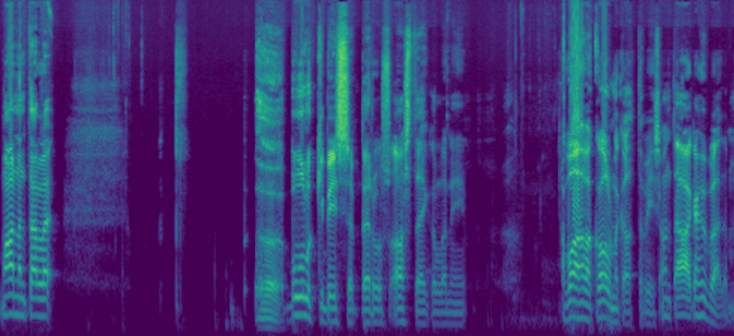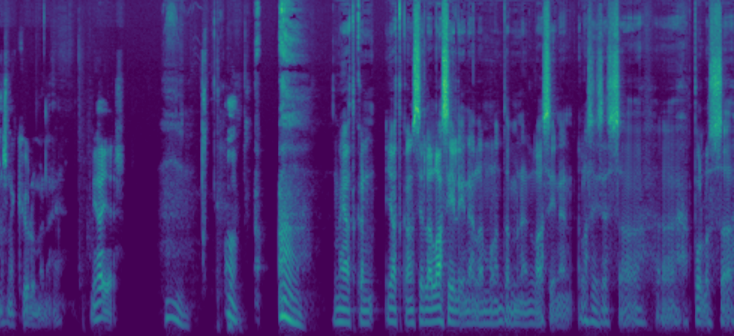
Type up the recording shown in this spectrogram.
mä annan tälle bulkkibisse perusasteikolla, niin vahva 3 kautta 5. On tää aika hyvä tämmöisenä kylmänä. Ihan jees. Mä jatkan, jatkan sillä lasilinjalla. Mulla on tämmönen lasinen, lasisessa äh, pullossa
